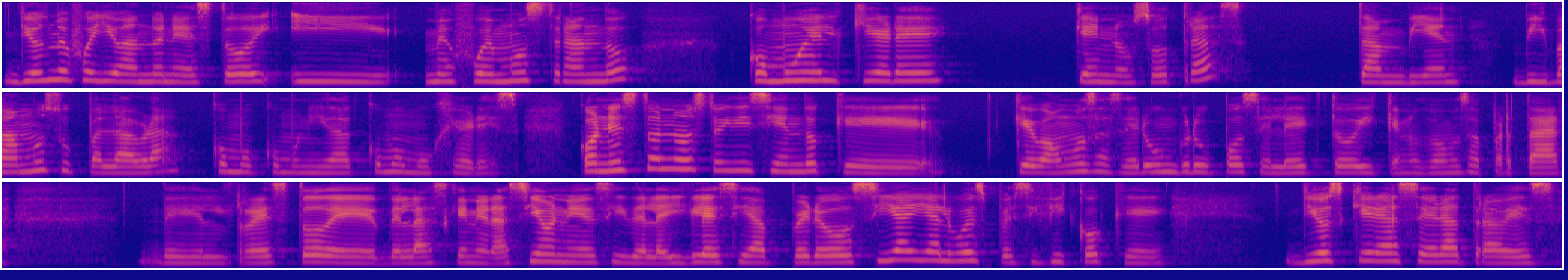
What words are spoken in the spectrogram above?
Dios me fue llevando en esto y me fue mostrando cómo Él quiere que nosotras también vivamos su palabra como comunidad, como mujeres. Con esto no estoy diciendo que, que vamos a ser un grupo selecto y que nos vamos a apartar del resto de, de las generaciones y de la iglesia, pero sí hay algo específico que Dios quiere hacer a través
